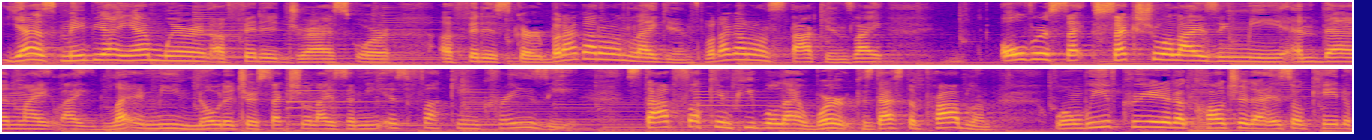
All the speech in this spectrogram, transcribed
yes, maybe I am wearing a fitted dress or a fitted skirt, but I got on leggings, but I got on stockings. Like over sexualizing me and then like like letting me know that you're sexualizing me is fucking crazy. Stop fucking people at work cuz that's the problem when we've created a culture that it's okay to,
